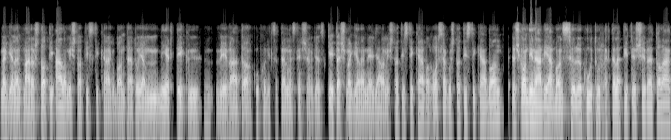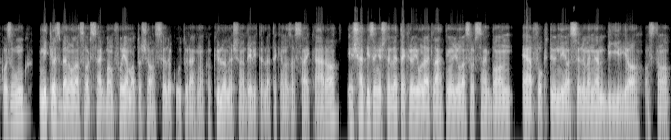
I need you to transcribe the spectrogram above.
megjelent már a stati, állami statisztikákban, tehát olyan mértékűvé vált a kukorica termesztése, hogy ez képes megjelenni egy állami statisztikában, országos statisztikában. Skandináviában szőlőkultúrák telepítésével találkozunk, miközben Olaszországban folyamatos a szőlőkultúráknak a különösen a déli területeken az a szájkára, és hát bizonyos területekről jól lehet látni, hogy Olaszországban el fog tűnni a szőlő, mert nem bírja azt a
